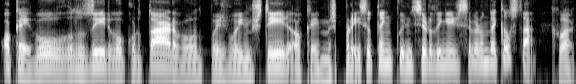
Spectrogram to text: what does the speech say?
ok, vou reduzir, vou cortar, vou, depois vou investir, ok, mas para isso eu tenho que conhecer o dinheiro e saber onde é que ele está. Claro.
